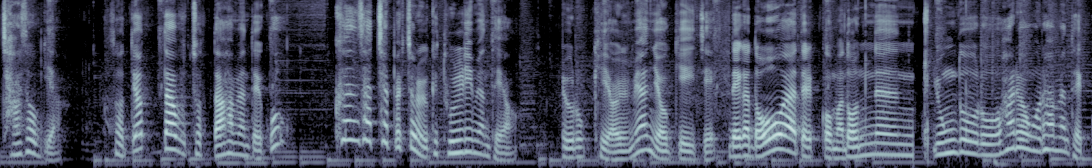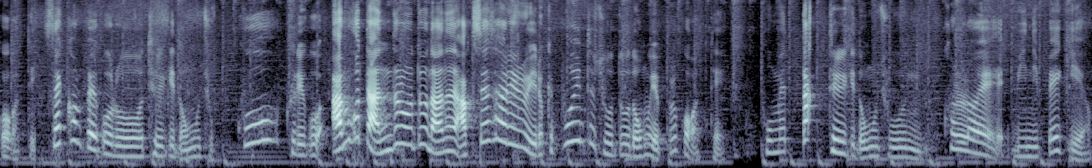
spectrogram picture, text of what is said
자석이야. 그래서 띄었다 붙였다 하면 되고 큰 사채백처럼 이렇게 돌리면 돼요. 이렇게 열면 여기에 이제 내가 넣어야 될 것만 넣는 용도로 활용을 하면 될 것 같아. 세컨백으로 들기 너무 좋고 그리고 아무것도 안 들어도 나는 악세사리로 이렇게 포인트 줘도 너무 예쁠 것 같아. 봄에 딱 들기 너무 좋은 컬러의 미니 백이에요.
